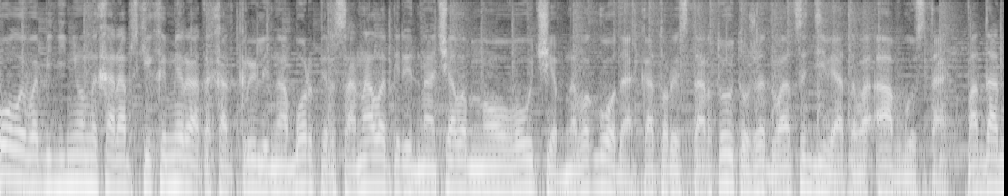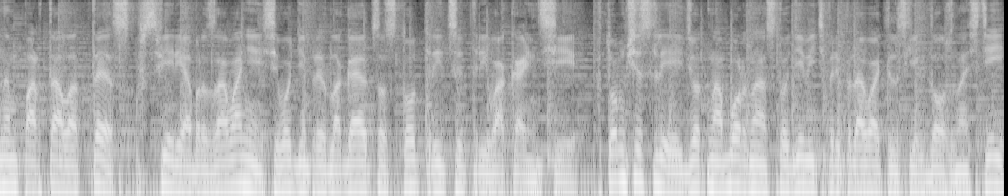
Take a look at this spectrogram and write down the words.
Школы в Объединенных Арабских Эмиратах открыли набор персонала перед началом нового учебного года, который стартует уже 29 августа. По данным портала ТЭС, в сфере образования сегодня предлагаются 133 вакансии. В том числе идет набор на 109 преподавательских должностей,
